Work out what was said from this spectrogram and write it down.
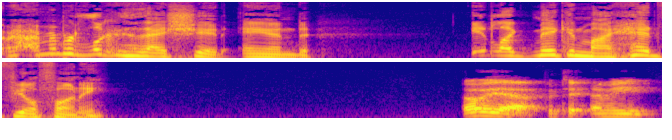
I remember looking at that shit and it like making my head feel funny. oh yeah, I mean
